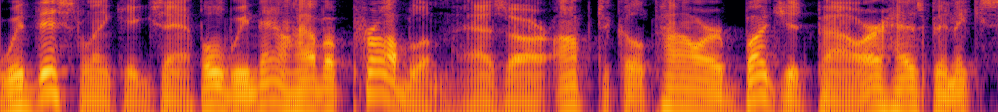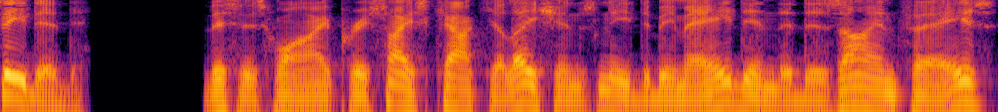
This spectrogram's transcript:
With this link example, we now have a problem, as our optical power budget power has been exceeded. This is why precise calculations need to be made in the design phase,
